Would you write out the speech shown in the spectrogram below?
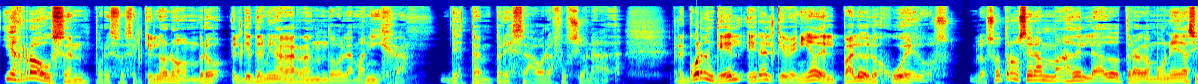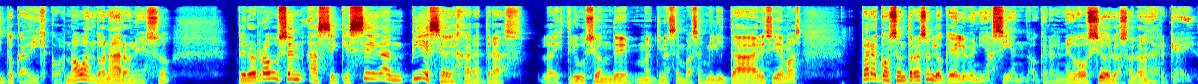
Y es Rosen, por eso es el que lo nombro, el que termina agarrando la manija de esta empresa ahora fusionada. Recuerden que él era el que venía del palo de los juegos. Los otros eran más del lado tragamonedas y tocadiscos. No abandonaron eso. Pero Rosen hace que Sega empiece a dejar atrás la distribución de máquinas en bases militares y demás para concentrarse en lo que él venía haciendo, que era el negocio de los salones de arcade.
